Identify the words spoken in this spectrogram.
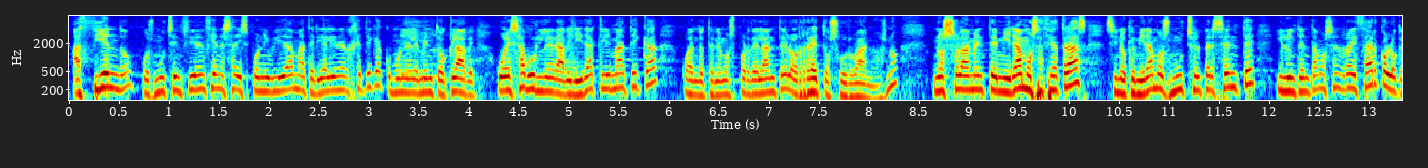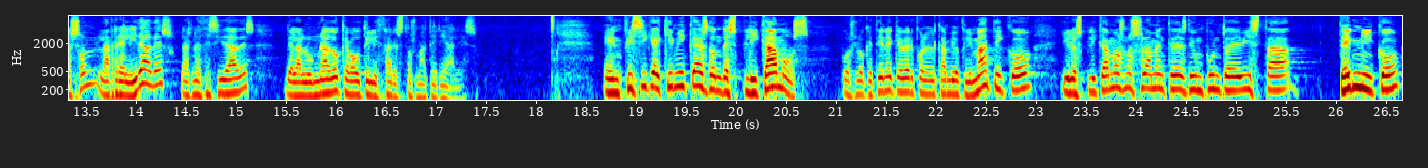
haciendo pues, mucha incidencia en esa disponibilidad material y energética como un elemento clave, o esa vulnerabilidad climática cuando tenemos por delante los retos urbanos. No, no solamente miramos hacia atrás, sino que miramos mucho el presente y lo intentamos enraizar con lo que son las realidades, las necesidades del alumnado que va a utilizar estos materiales. En física y química es donde explicamos pues lo que tiene que ver con el cambio climático y lo explicamos no solamente desde un punto de vista técnico,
